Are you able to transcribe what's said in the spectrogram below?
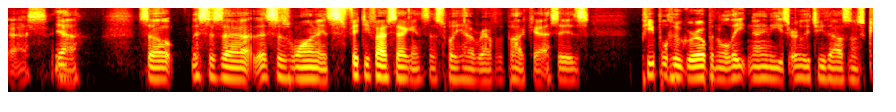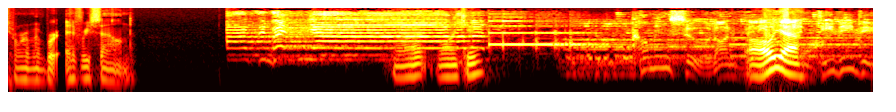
Yes. Yeah. Yeah. So this is uh this is one. It's 55 seconds. This way, how we wrap up the podcast is people who grew up in the late 90s, early 2000s can remember every sound. All right, Lion King. Coming soon on Oh, yeah. and DVD.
